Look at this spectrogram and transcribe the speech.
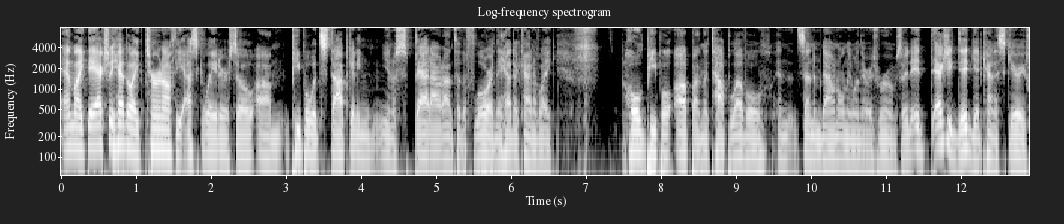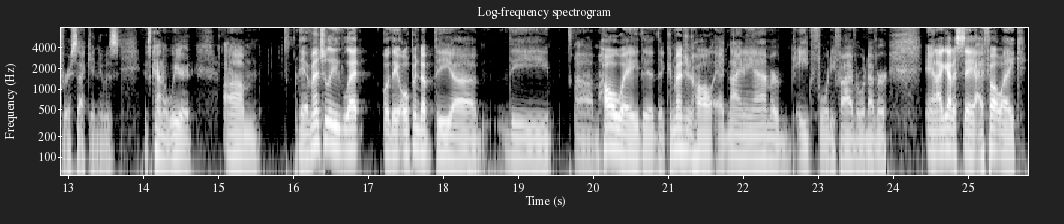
And like they actually had to like turn off the escalator so um, people would stop getting you know spat out onto the floor. And they had to kind of like hold people up on the top level and send them down only when there was room. So it, it actually did get kind of scary for a second. It was it was kind of weird. Um, they eventually let or they opened up the uh, the um, hallway, the the convention hall at 9 a.m. or 8:45 or whatever, and I gotta say, I felt like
